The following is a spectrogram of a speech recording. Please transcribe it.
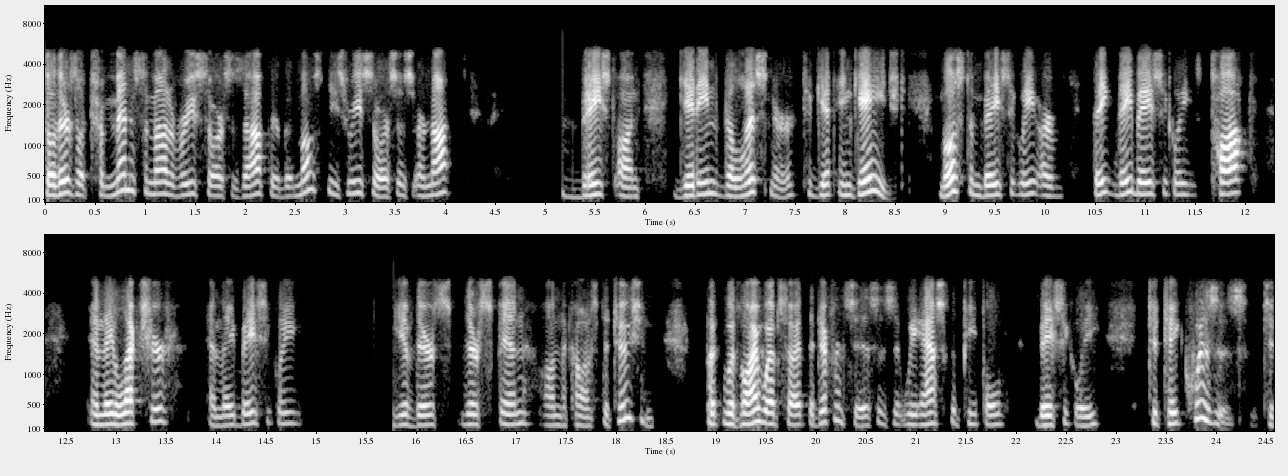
So there's a tremendous amount of resources out there, but most of these resources are not based on getting the listener to get engaged. Most of them basically are they they basically talk and they lecture and they basically give their their spin on the Constitution. But with my website, the difference is is that we ask the people basically to take quizzes, to,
